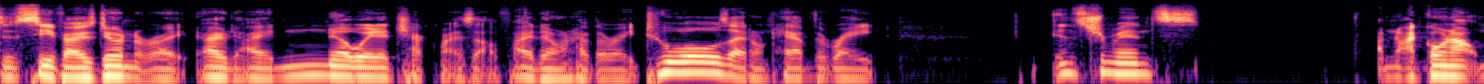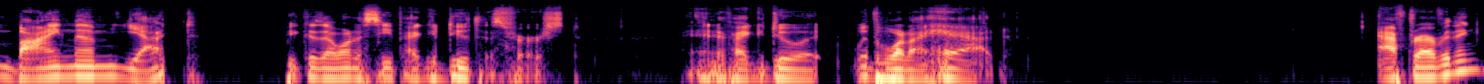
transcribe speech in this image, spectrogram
to see if I was doing it right. I, I had no way to check myself. I don't have the right tools. I don't have the right instruments. I'm not going out and buying them yet because I want to see if I could do this first and if I could do it with what I had. After everything,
